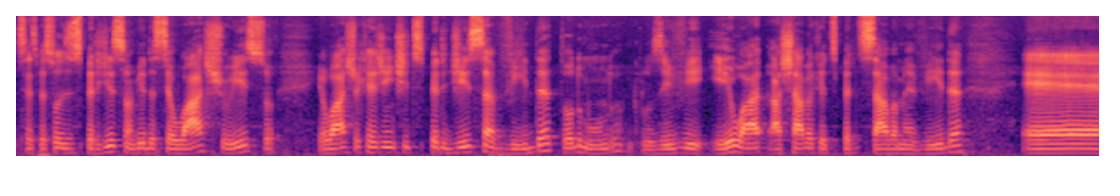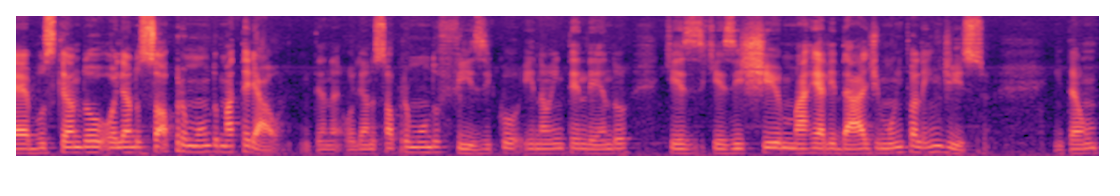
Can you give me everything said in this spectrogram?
se as pessoas desperdiçam a vida, se eu acho isso, eu acho que a gente desperdiça a vida, todo mundo, inclusive eu achava que eu desperdiçava a minha vida, é, buscando, olhando só para o mundo material, entende? olhando só para o mundo físico e não entendendo que, que existe uma realidade muito além disso. Então,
